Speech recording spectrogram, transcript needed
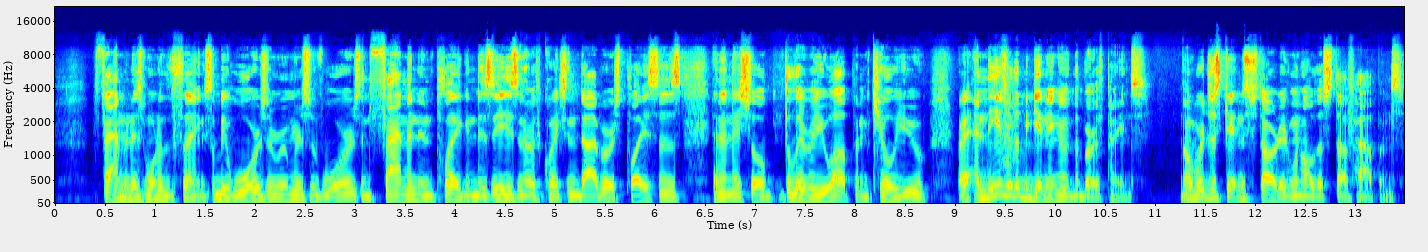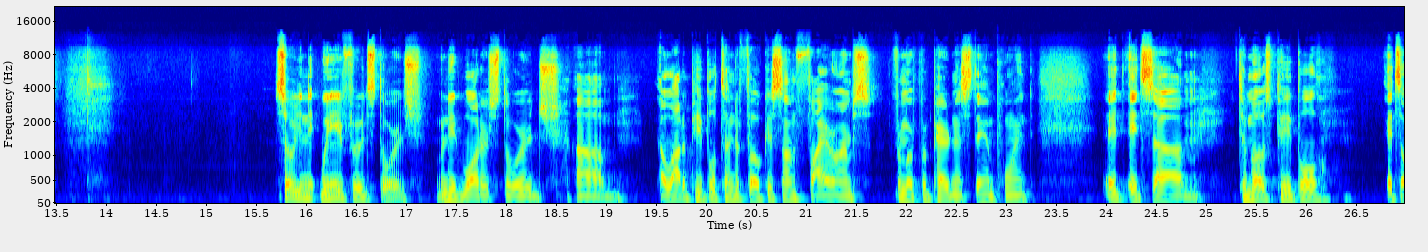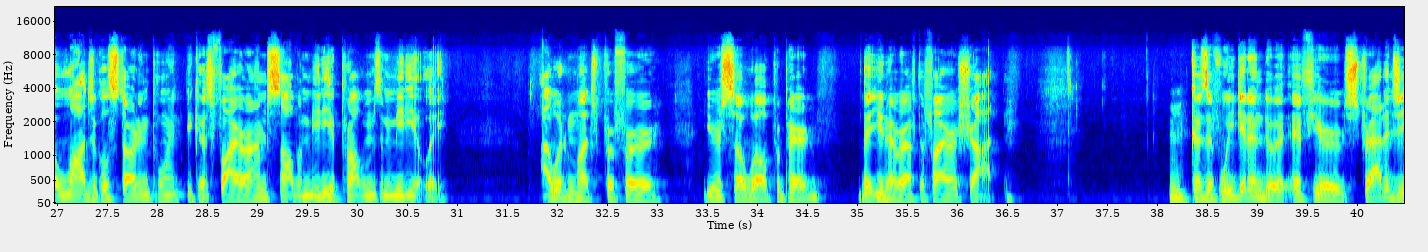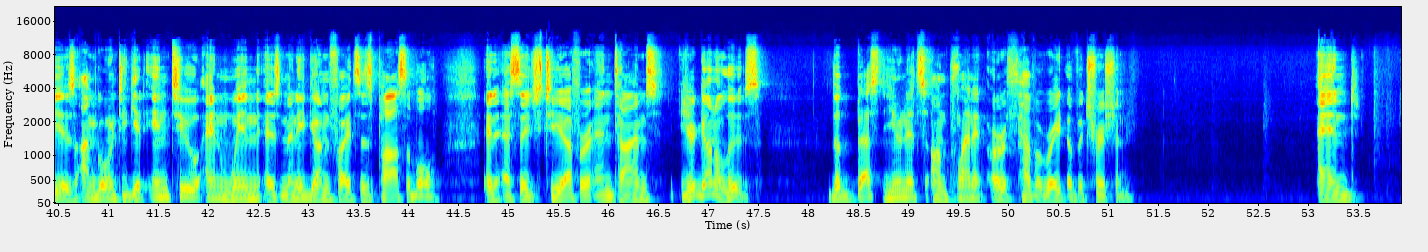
Famine is one of the things. There'll be wars and rumors of wars and famine and plague and disease and earthquakes in diverse places, and then they shall deliver you up and kill you, right? And these are the beginning of the birth pains. Now, we're just getting started when all this stuff happens. So we need food storage. We need water storage. Um, a lot of people tend to focus on firearms from a preparedness standpoint. It, it's um, to most people, it's a logical starting point because firearms solve immediate problems immediately. I would much prefer you're so well prepared that you never have to fire a shot. Because hmm. if we get into it, if your strategy is I'm going to get into and win as many gunfights as possible in SHTF or end times, you're going to lose. The best units on planet Earth have a rate of attrition. And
